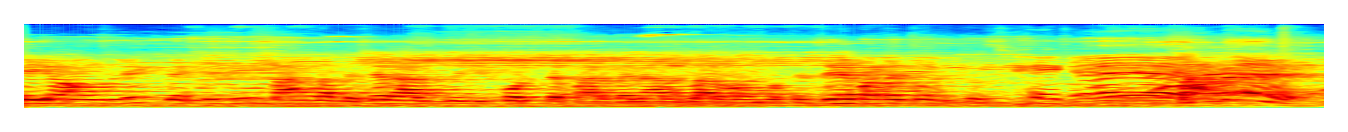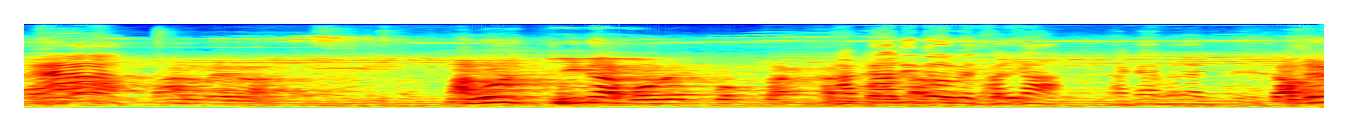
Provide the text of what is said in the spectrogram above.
এই আওয়ামী লীগ বেশি দিন বাংলাদেশে রাজনীতি করতে পারবে না আল্লাহর রহমতে। যেভাবে চলতেছে পারবে? পারবে না। মানুষ ঘৃণা করে প্রত্যাখ্যান দিতে হবে ধাক্কা ধাক্কা ফেলা দিতে হবে।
